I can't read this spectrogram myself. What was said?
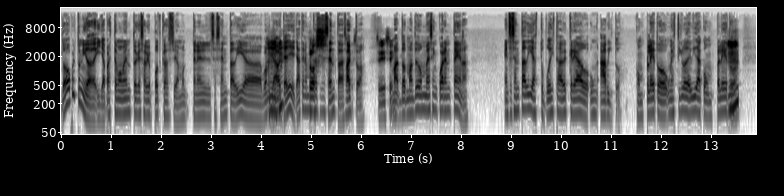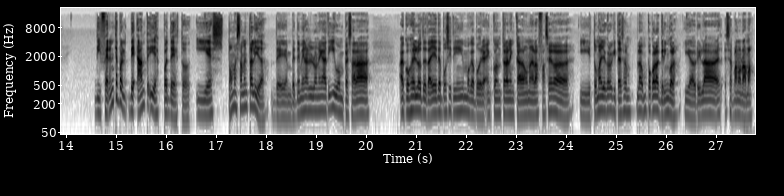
dos oportunidades y ya para este momento que salga el podcast ya vamos a tener 60 días, bueno, ya, ya, tenemos 60, exacto. Sí, sí. Más, más de dos meses en cuarentena. En 60 días tú pudiste haber creado un hábito completo, un estilo de vida completo, diferente de antes y después de esto. Y es, toma esa mentalidad de en vez de mirar lo negativo, empezar a, a coger los detalles de positivismo que podrías encontrar en cada una de las facetas y toma yo creo quitarse un, un poco la gringola y abrir ese panorama.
